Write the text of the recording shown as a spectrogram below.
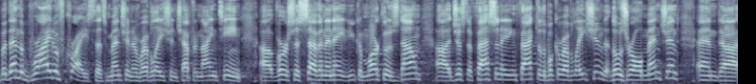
but then the bride of Christ that's mentioned in Revelation chapter 19, uh, verses 7 and 8. You can mark those down. Uh, just a fascinating fact of the book of Revelation that those are all mentioned and, uh,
